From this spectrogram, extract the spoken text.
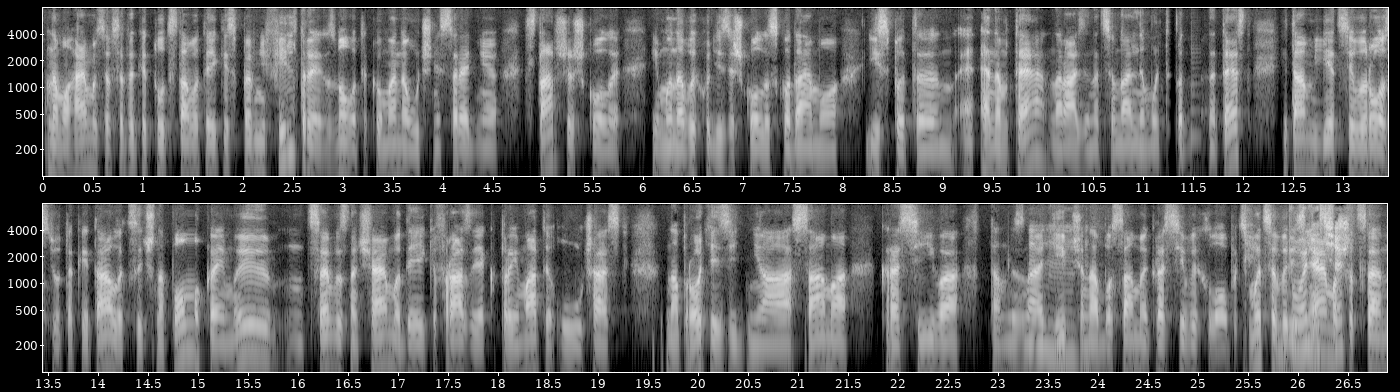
Намагаємося все таки тут ставити якісь певні фільтри. Знову таки, у мене учні середньої старшої школи, і ми на виході зі школи складаємо іспит е, НМТ наразі національний мультипредметний тест, і там є цілий розділ такий та лексична помилка. І ми це визначаємо деякі фрази, як приймати участь на протязі дня, сама красива, там не знаю, Мгм. дівчина або саме красивий хлопець. Ми це вирізняємо, Боляче. що це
